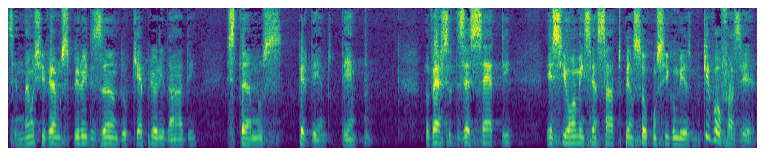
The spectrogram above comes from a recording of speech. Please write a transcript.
Se não estivermos priorizando o que é prioridade, estamos perdendo tempo. No verso 17, esse homem sensato pensou consigo mesmo: O que vou fazer?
